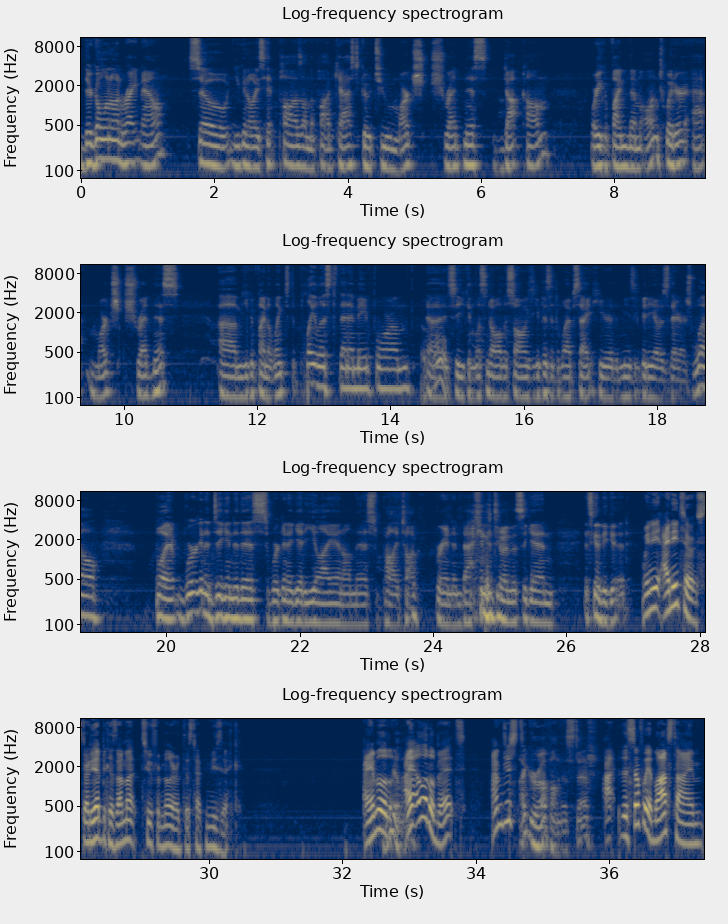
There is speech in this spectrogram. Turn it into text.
They're going on right now. So you can always hit pause on the podcast, go to marchshredness.com, or you can find them on Twitter at marchshredness. Um, you can find a link to the playlist that I made for them, uh, so you can listen to all the songs. You can visit the website here; the music video is there as well. But we're gonna dig into this. We're gonna get Eli in on this. Probably talk Brandon back into doing this again. It's gonna be good. We need. I need to study up because I'm not too familiar with this type of music. I am a little. Really? I a little bit. I'm just I grew up on this stuff. I, the stuff we had last time.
